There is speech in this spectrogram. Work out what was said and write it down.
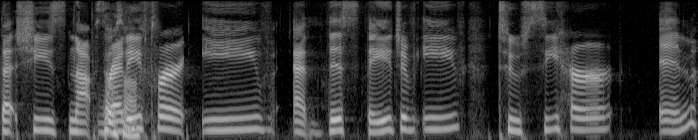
that she's not So ready soft. for Eve at this stage of Eve to see her in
